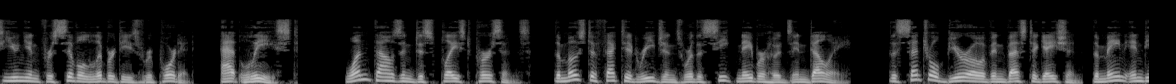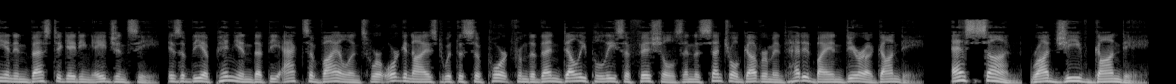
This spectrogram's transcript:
Union for Civil Liberties reported, at least, 1,000 displaced persons. The most affected regions were the Sikh neighbourhoods in Delhi. The Central Bureau of Investigation, the main Indian investigating agency, is of the opinion that the acts of violence were organised with the support from the then Delhi police officials and the central government headed by Indira Gandhi's son, Rajiv Gandhi.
